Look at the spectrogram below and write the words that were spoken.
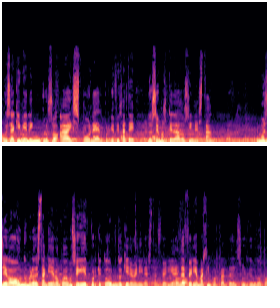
Pues aquí vienen incluso a exponer, porque fíjate, nos hemos quedado sin stand. Hemos llegado a un número de stand que ya no podemos seguir porque todo el mundo quiere venir a esta feria. Es la feria más importante del sur de Europa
